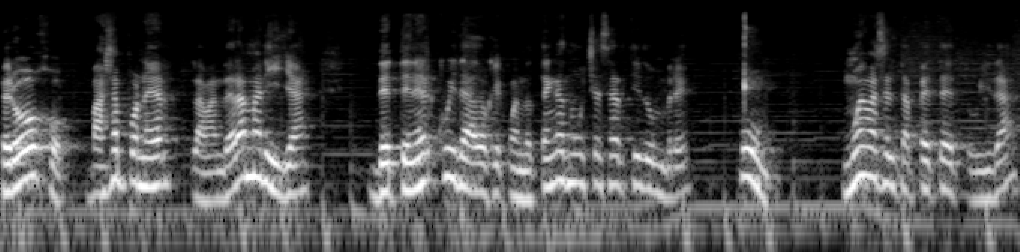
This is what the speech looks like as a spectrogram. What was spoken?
Pero ojo, vas a poner la bandera amarilla de tener cuidado que cuando tengas mucha certidumbre, ¡pum!, muevas el tapete de tu vida,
